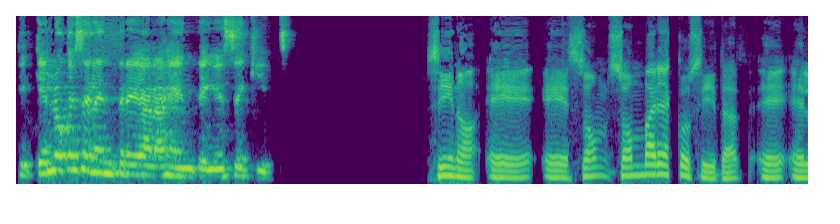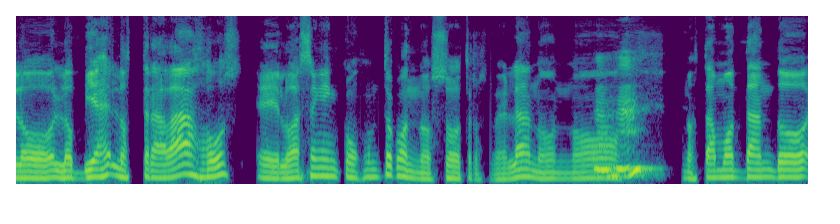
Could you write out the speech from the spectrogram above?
¿Qué, es lo que se le entrega a la gente en ese kit? Sí, no, eh, eh, son, son varias cositas. los viajes, los trabajos lo hacen en conjunto con nosotros, ¿verdad? No, no, no estamos dando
